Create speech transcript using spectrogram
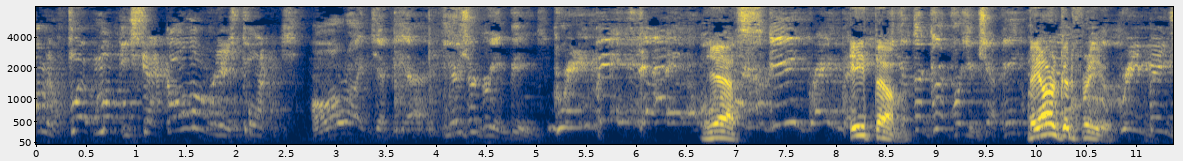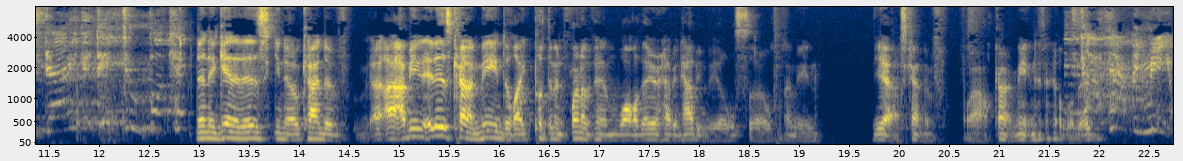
I'm gonna flip monkey sack all over this place. All right, Jeffy. Uh, here's your green beans. Green beans, Daddy? Yes. Eat green beans. Eat them. They're good for you, Jeffy. They are good for you. Then again, it is you know kind of. I, I mean, it is kind of mean to like put them in front of him while they're having Happy Meals. So I mean, yeah, it's kind of wow, kind of mean a little bit. Happy meals.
